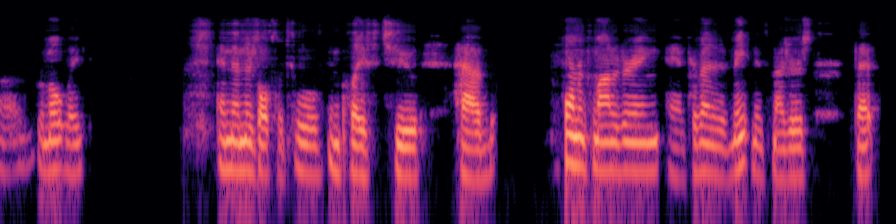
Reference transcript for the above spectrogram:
uh, remotely. And then there's also tools in place to have performance monitoring and preventative maintenance measures that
